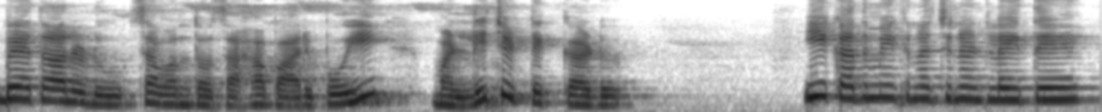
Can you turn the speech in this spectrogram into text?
బేతాళుడు శవంతో సహా పారిపోయి మళ్ళీ చెట్టెక్కాడు. ఈ కథ మీకు నచ్చినట్లయితే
